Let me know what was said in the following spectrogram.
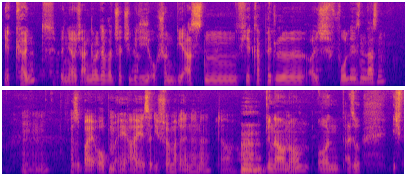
ihr könnt, wenn ihr euch angemeldet habt bei ChatGPT, auch schon die ersten vier Kapitel euch vorlesen lassen. Also bei OpenAI ist ja die Firma dahinter, ne? Da. Genau, ne? Und also ich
